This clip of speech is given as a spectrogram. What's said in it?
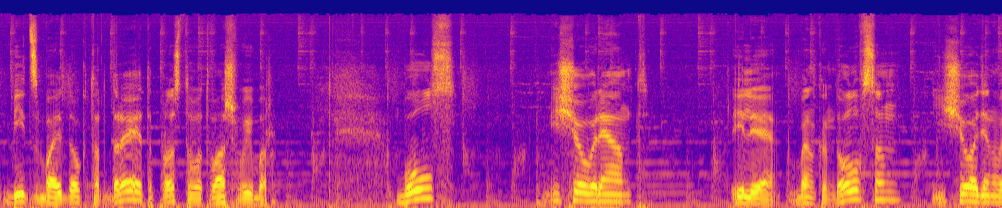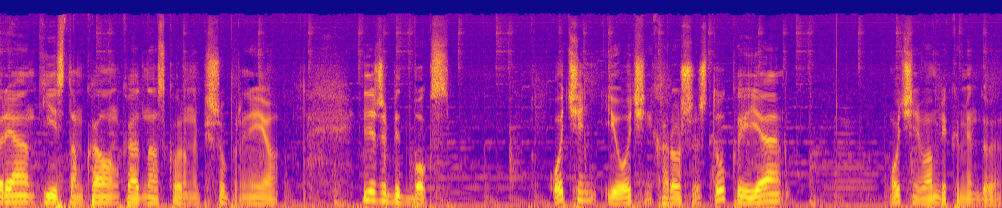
Beats by Dr. Dre, это просто вот ваш выбор. Bulls еще вариант. Или Бенк Олафсон, еще один вариант. Есть там колонка одна, скоро напишу про нее. Или же Beatbox. Очень и очень хорошая штука, и я очень вам рекомендую.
